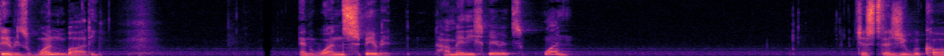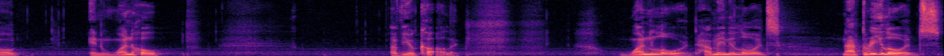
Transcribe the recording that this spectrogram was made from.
there is one body and one spirit. How many spirits? One. Just as you were called in one hope of your calling, one Lord. How many lords? Not three lords.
